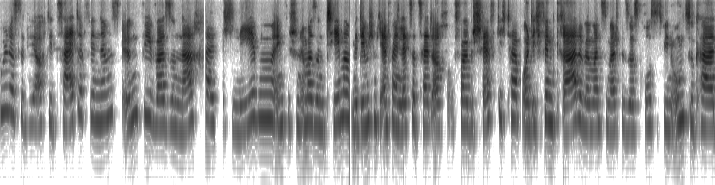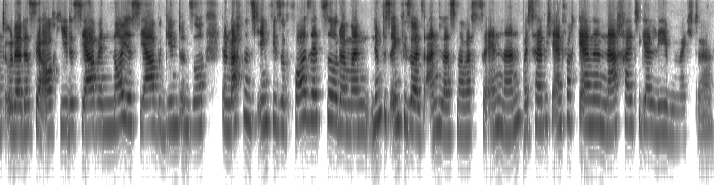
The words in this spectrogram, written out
cool, dass du dir auch die Zeit dafür nimmst. Irgendwie war so nachhaltig Leben irgendwie schon immer so ein Thema, mit dem ich mich einfach in letzter Zeit auch voll beschäftigt habe. Und ich finde gerade, wenn man zum Beispiel so was Großes wie einen Umzug hat oder das ja auch jedes Jahr, wenn ein neues Jahr beginnt und so, dann macht man sich irgendwie so Vorsätze oder man nimmt es irgendwie so als Anlass, mal was zu ändern, weshalb ich einfach gerne nachhaltiger leben möchte.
